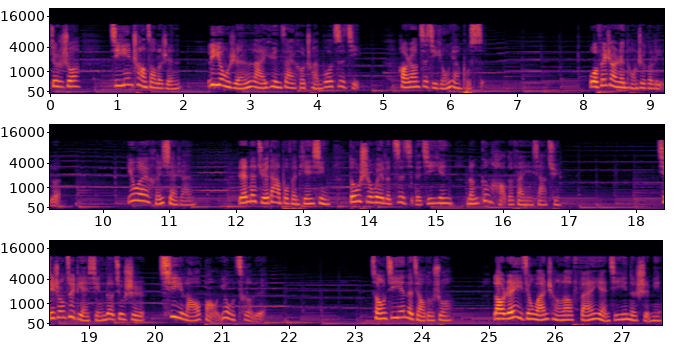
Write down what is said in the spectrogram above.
就是说，基因创造了人，利用人来运载和传播自己，好让自己永远不死。我非常认同这个理论，因为很显然，人的绝大部分天性都是为了自己的基因能更好的繁衍下去，其中最典型的就是弃老保幼策略。从基因的角度说，老人已经完成了繁衍基因的使命，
